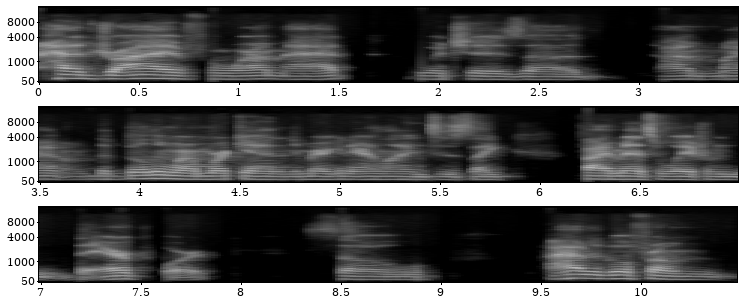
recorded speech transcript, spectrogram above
had a drive from where I'm at, which is uh I'm my the building where I'm working at in American Airlines is like five minutes away from the airport. So I had to go from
